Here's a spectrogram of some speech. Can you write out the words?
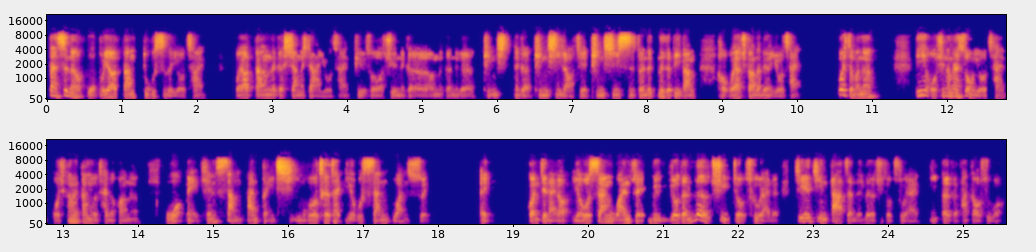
但是呢，我不要当都市的邮差，我要当那个乡下邮差，譬如说去那个那个那个平西那个平西老街平西十分那那个地方，好，我要去当那边的邮差，为什么呢？因为我去那边送邮差，我去那边当邮差的话呢，我每天上班等于骑摩托车在游山玩水。哎，关键来了，游山玩水旅游的乐趣就出来了，接近大自然的乐趣就出来了。第二个，他告诉我，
